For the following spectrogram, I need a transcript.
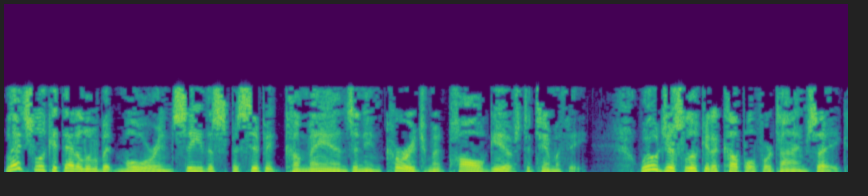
let's look at that a little bit more and see the specific commands and encouragement Paul gives to Timothy. We'll just look at a couple for time's sake.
